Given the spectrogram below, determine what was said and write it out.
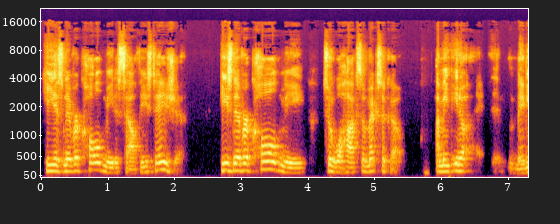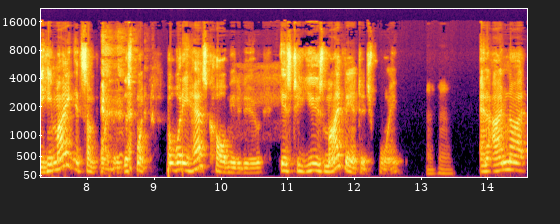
He has never called me to Southeast Asia. He's never called me to Oaxaca, Mexico. I mean, you know, maybe he might at some point, but at this point, but what he has called me to do is to use my vantage point. Mm-hmm. And I'm not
